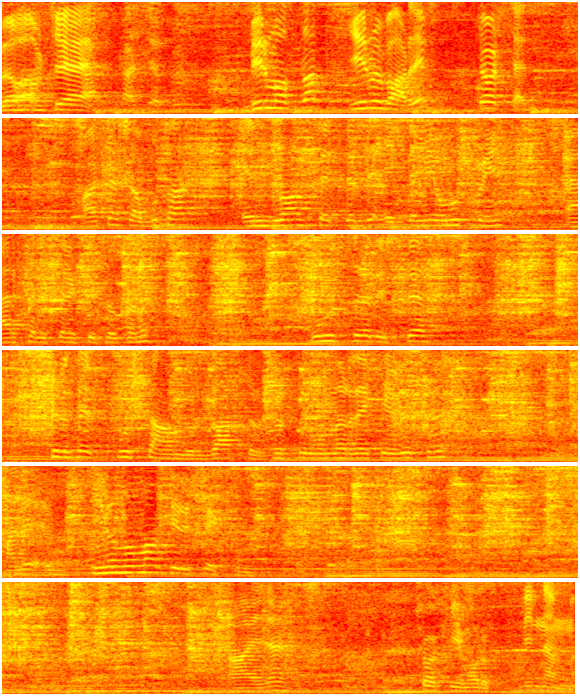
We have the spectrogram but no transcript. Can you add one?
Devam ki. Kaç yapıyorsun? 1 maslap, 20 bar dips, 4 set. Arkadaşlar bu tarz endurance setleri de eklemeyi unutmayın. Eğer calisthenics yapıyorsanız. Bunun üstüne de işte triceps push down'dur, zarttır, jırttır bunları da ekleyebilirsiniz. Hani inanılmaz gelişeceksiniz. Aynen. Çok iyi moruk. Dinlenme.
